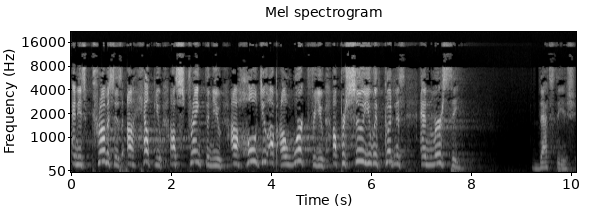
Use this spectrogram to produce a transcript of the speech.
and His promises? I'll help you. I'll strengthen you. I'll hold you up. I'll work for you. I'll pursue you with goodness and mercy. That's the issue.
